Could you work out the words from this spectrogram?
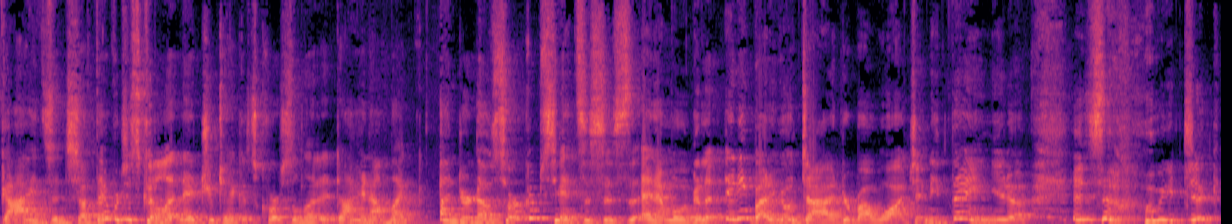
guides and stuff, they were just going to let nature take its course and let it die. And I'm like, under no circumstances is, and I'm going to anybody gonna die under my watch, anything, you know. And so we took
